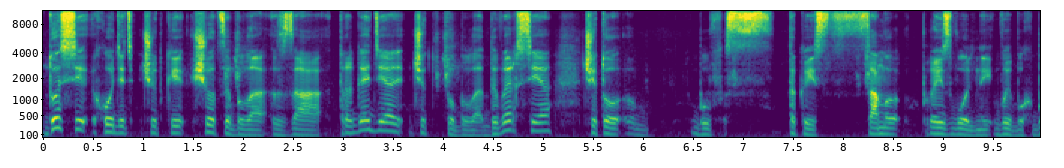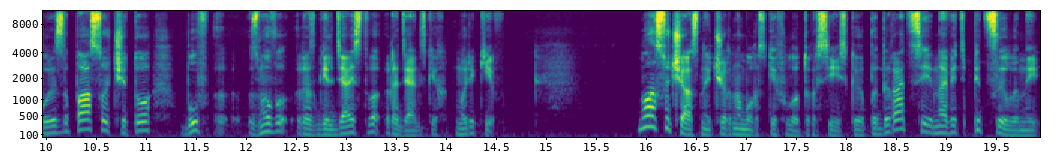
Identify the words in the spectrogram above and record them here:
Досі ходять чутки, що це була за трагедія, чи то була диверсія, чи то був такий произвольний вибух боєзапасу, чи то був е, знову розгільдяйство радянських моряків. Ну а сучасний Чорноморський флот Російської Федерації, навіть підсилений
